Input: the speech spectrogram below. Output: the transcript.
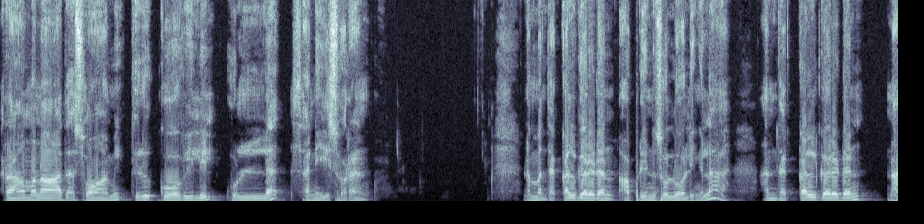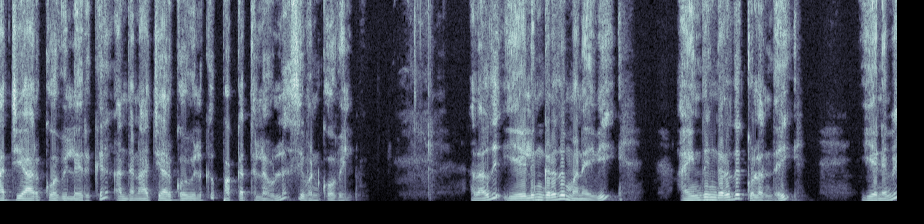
ராமநாத சுவாமி திருக்கோவிலில் உள்ள சனீஸ்வரன். நம்ம இந்த கல்கருடன் அப்படின்னு சொல்லுவோம் இல்லைங்களா? அந்த கல்கருடன் நாச்சியார் கோவில் இருக்குது அந்த நாச்சியார் கோவிலுக்கு பக்கத்தில் உள்ள சிவன் கோவில். அதாவது ஏழுங்கிறது மனைவி ஐந்துங்கிறது குழந்தை. எனவே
